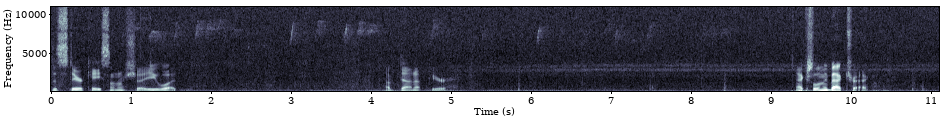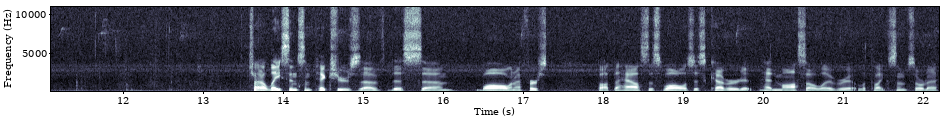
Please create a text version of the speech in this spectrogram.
the staircase. And to show you what I've done up here. Actually, let me backtrack. Try to lace in some pictures of this um, wall. When I first bought the house, this wall was just covered. It had moss all over it. it looked like some sort of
